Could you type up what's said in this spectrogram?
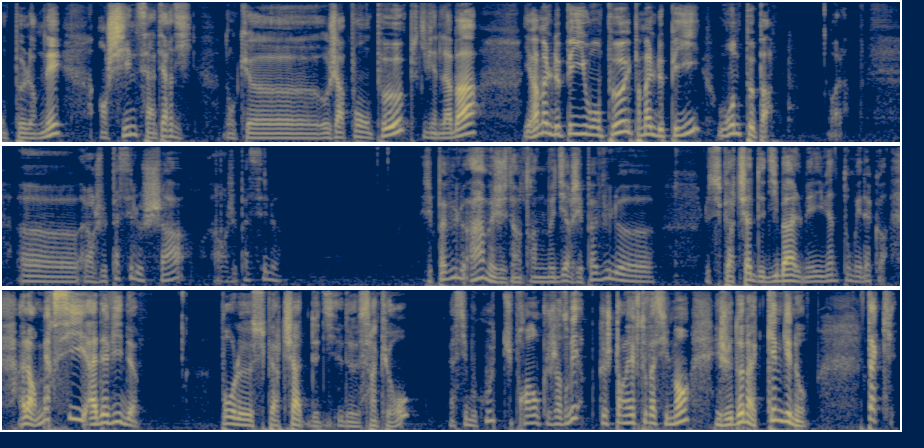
on peut l'emmener. En Chine, c'est interdit. Donc au Japon, on peut, puisqu'ils viennent là-bas. Il y a pas mal de pays où on peut et pas mal de pays où on ne peut pas. Voilà. Alors je vais passer le chat. Alors je vais passer le. J'ai pas vu le. Ah, mais j'étais en train de me dire, j'ai pas vu le, le super chat de 10 balles, mais il vient de tomber, d'accord. Alors merci à David pour le super chat de, 10 de 5 euros. Merci beaucoup. Tu prends donc le chazombi que je t'enlève tout facilement et je donne à Kengeno. Tac.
